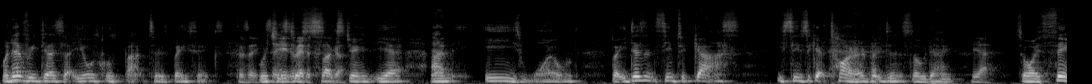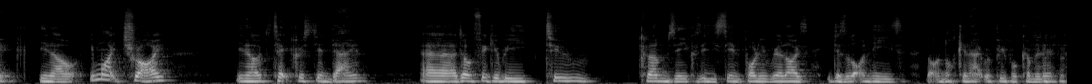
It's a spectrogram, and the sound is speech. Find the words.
whenever he does that, he always goes back to his basics, Does he? which so is he's a bit of a slugger. exchange. Yeah, and he's wild, but he doesn't seem to gas. He seems to get tired, but he doesn't slow down. Yeah. So I think you know he might try, you know, to take Christian down. Uh, I don't think he'll be too clumsy because he's seen probably realise he does a lot of knees, a lot of knocking out with people coming in.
